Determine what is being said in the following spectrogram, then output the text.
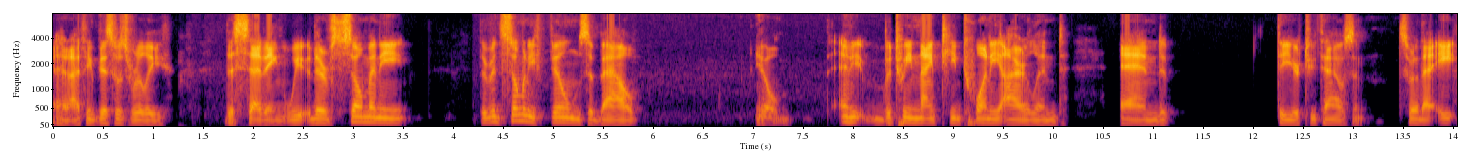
and I think this was really the setting. We there's so many there've been so many films about you know any between 1920 Ireland and the year 2000 sort of that eight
